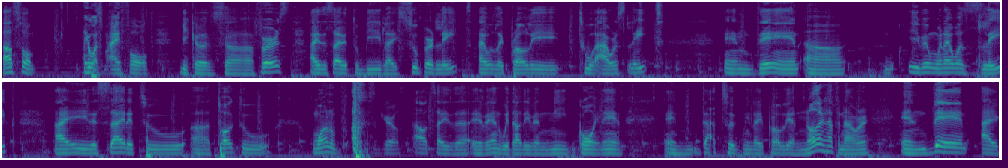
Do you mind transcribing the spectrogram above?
also it was my fault because uh, first I decided to be like super late. I was like probably two hours late, and then uh, even when I was late, I decided to uh, talk to one of those girls outside the event without even me going in. And that took me like probably another half an hour. And then i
